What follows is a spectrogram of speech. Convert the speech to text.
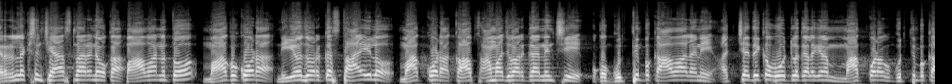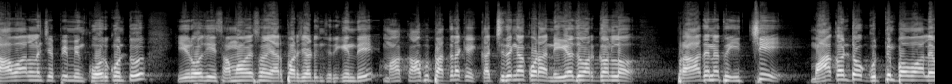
నిర్లక్ష్యం చేస్తున్నారనే ఒక భావనతో మాకు కూడా నియోజకవర్గ స్థాయిలో మాకు కూడా కాపు సామాజిక వర్గాన్ని నుంచి ఒక గుర్తింపు కావాలని అత్యధిక ఓట్లు కలిగిన మాకు కూడా ఒక గుర్తింపు కావాలని చెప్పి మేము కోరుకుంటూ ఈ రోజు ఈ సమావేశం ఏర్పాటు చేయడం జరిగింది. మా కాపు పెద్దలకి ఖచ్చితంగా కూడా నియోజకవర్గంలో ప్రాధాన్యత ఇచ్చి మాకంటూ గుర్తింపు ఇవ్వాలి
